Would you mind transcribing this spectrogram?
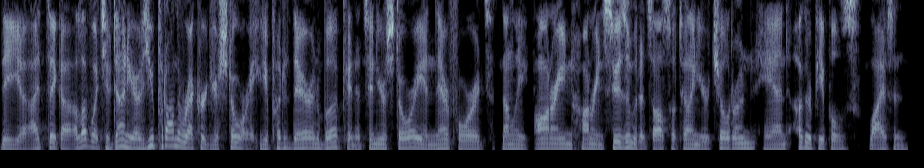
the, uh, I think uh, I love what you've done here is you put on the record your story. You put it there in a book and it's in your story. And therefore it's not only honoring, honoring Susan, but it's also telling your children and other people's lives and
